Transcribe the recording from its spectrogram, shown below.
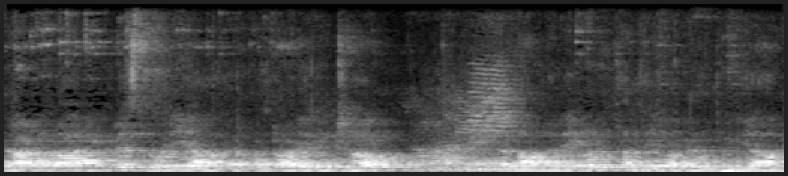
இராணுவராகி கிறிஸ்து வழியாக கொண்டாடுகின்றோம். எல்லாம் இறைவன் தந்தை மகன் துணியாக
